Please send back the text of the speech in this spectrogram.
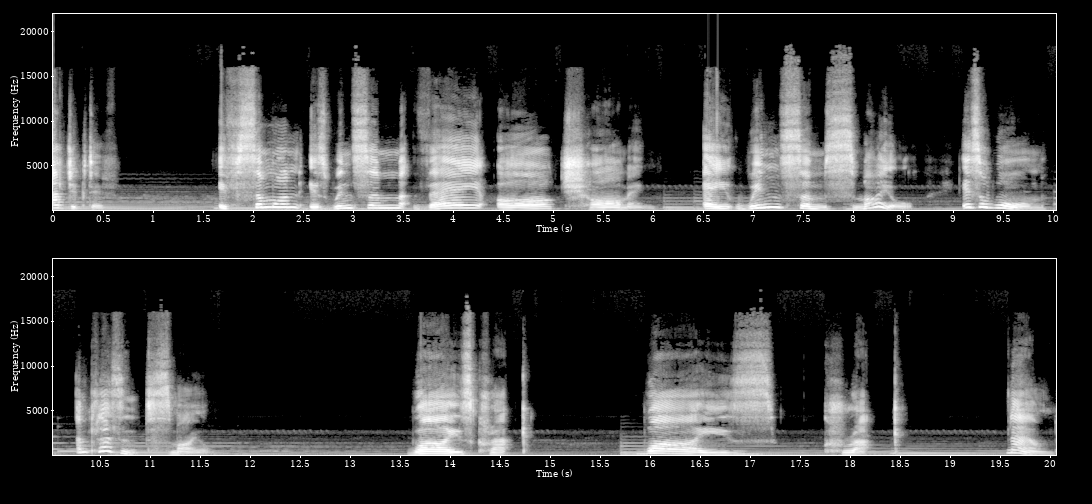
Adjective. If someone is winsome, they are charming. A winsome smile is a warm and pleasant smile. Wise crack. Wise crack. Noun.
